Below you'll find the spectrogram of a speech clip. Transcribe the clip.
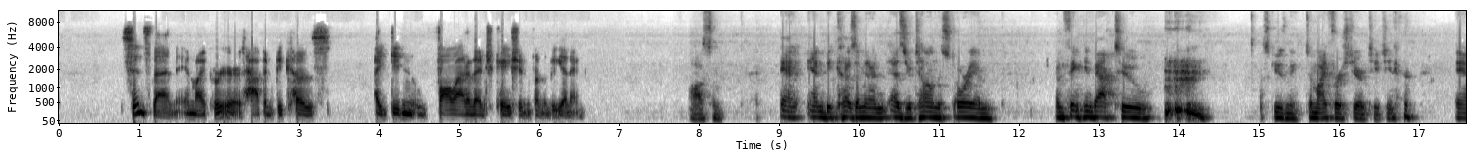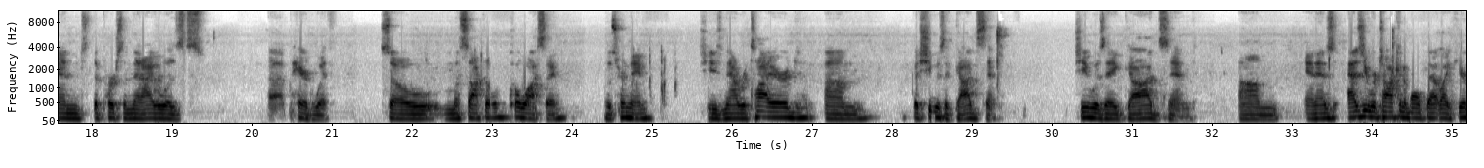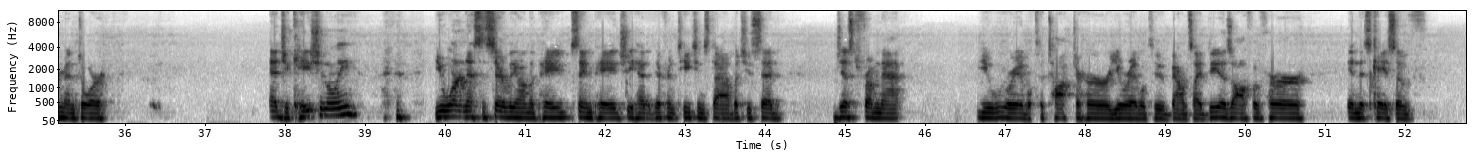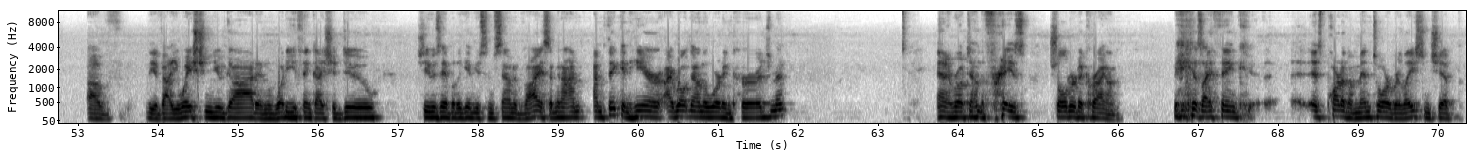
since then in my career has happened because I didn't fall out of education from the beginning. Awesome. And and because I mean, I'm, as you're telling the story, I'm I'm thinking back to, excuse me, to my first year of teaching, and the person that I was uh, paired with. So Masako Kawase was her name. She's now retired, um, but she was a godsend. She was a godsend. Um, and as as you were talking about that, like your mentor, educationally, you weren't necessarily on the page, same page. She had a different teaching style, but you said just from that, you were able to talk to her. You were able to bounce ideas off of her. In this case of of the evaluation you got, and what do you think I should do? She was able to give you some sound advice. I mean, I'm I'm thinking here. I wrote down the word encouragement, and I wrote down the phrase "shoulder to cry on." because I think as part of a mentor relationship,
